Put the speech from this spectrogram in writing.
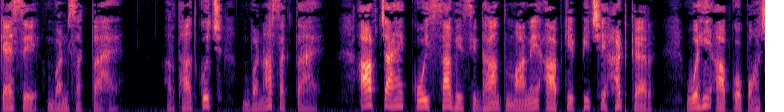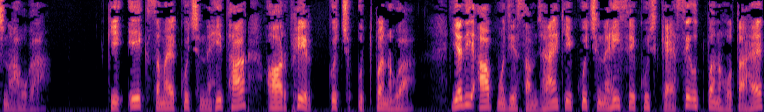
कैसे बन सकता है। अर्थात कुछ बना सकता है। आप चाहे कोई सा भी सिद्धांत माने, आपके पीछे हटकर वहीं आपको पहुँचना होगा कि एक समय कुछ नहीं था और फिर कुछ उत्पन्न हुआ। यदि आप मुझे समझाएँ कि कुछ नहीं से कुछ कैसे उत्पन्न होता है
